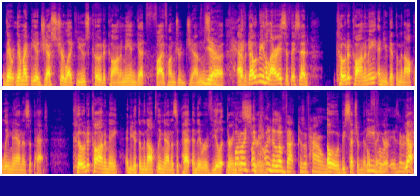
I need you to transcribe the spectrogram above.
There, there might be a gesture like use code economy and get 500 gems. Or Yeah. a, that would be hilarious if they said code economy and you get the Monopoly Man as a pet. Code economy and you get the Monopoly Man as a pet, and they reveal it during the stream But I, I kind of love that because of how Oh, it would be such a middle finger. it is and yeah,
